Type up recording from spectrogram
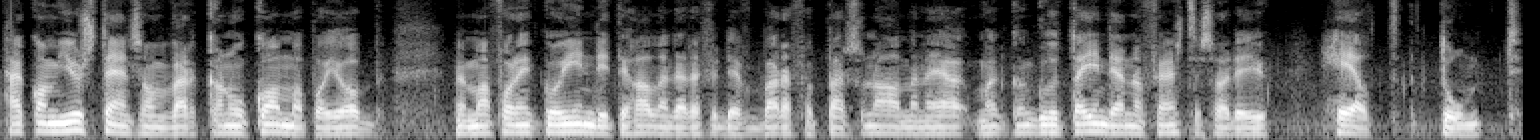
här kom just en som verkar nog komma på jobb. Men man får inte gå in dit i hallen därför det är bara för personal. Men när jag, man kan glutta in genom fönstret så är det ju helt tomt.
